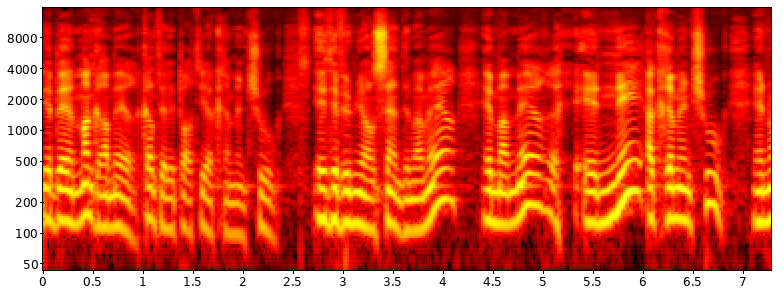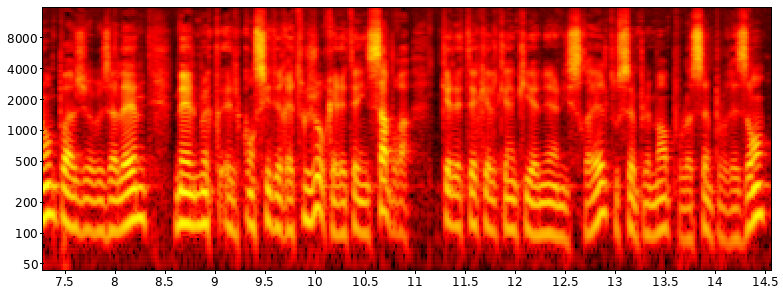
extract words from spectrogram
Eh bien, ma grand-mère, quand elle est partie à Kremenchuk, est devenue enceinte de ma mère, et ma mère est née à Kremenchuk, et non pas à Jérusalem, mais elle, considérait toujours qu'elle était une sabra, qu'elle était quelqu'un qui est né en Israël, tout simplement pour la simple raison,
